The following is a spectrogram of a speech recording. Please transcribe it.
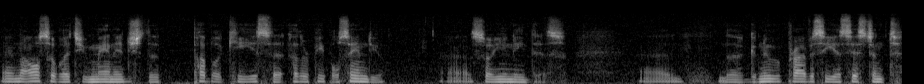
and also lets you manage the public keys that other people send you. Uh, so you need this. Uh, the GNU Privacy Assistant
